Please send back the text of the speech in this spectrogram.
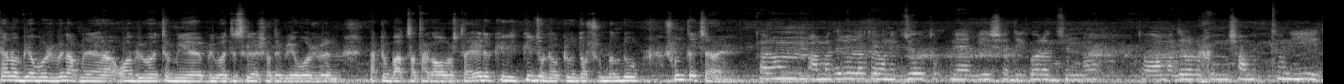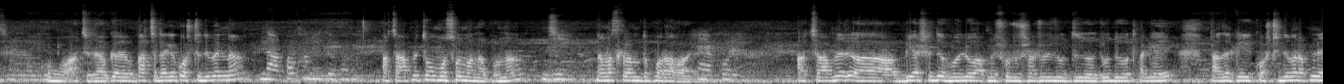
কেন বিয়ে বসবেন? আপনি অবিবাহিত মেয়ে বিবাহিত ছেলের সাথে বিয়ে বসবেন একটা বাচ্চা থাকা অবস্থায় এটা কি কি জন্য একটু দর্শক বন্ধু শুনতে চায়? কারণ আমাদের এলাকায় অনেক যৌতুক নেয় বিয়ে শাদী করার জন্য তো আমাদের ওরকম সামর্থ্য নেই এই জন্য। ও আচ্ছা যাই বাচ্চাটাকে কষ্ট দিবেন না? না কখনোই দেবো না। আচ্ছা আপনি তো মুসলমান আপু না? জি। নামাজ কালাম তো পড়া হয়। হ্যাঁ পড়ি। আচ্ছা আপনার বিয়ার সাথে হইলেও আপনার শ্বশুর শাশুড়ি যদি- যদিও থাকে তাদেরকে কষ্ট দেবেন আপনি?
